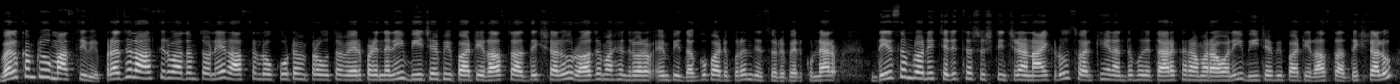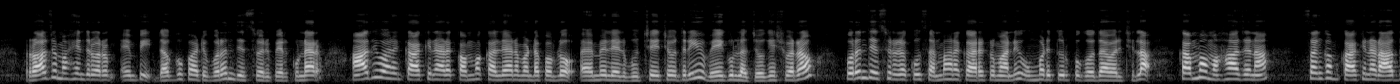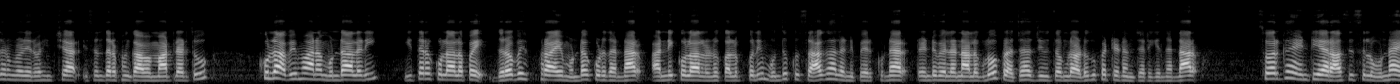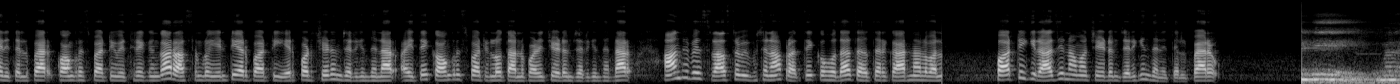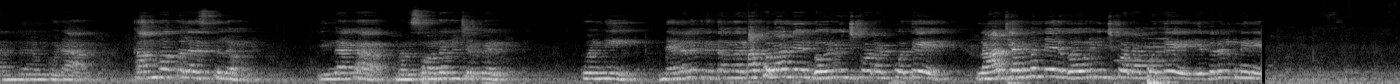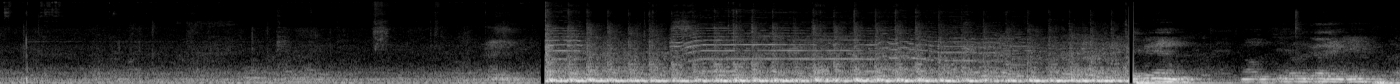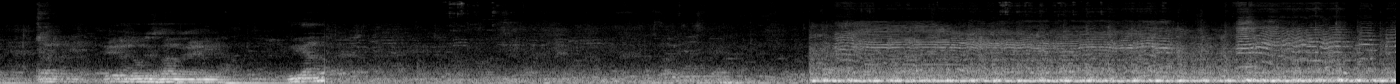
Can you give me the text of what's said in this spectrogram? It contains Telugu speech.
Welcome to mass TV. ప్రజల ఆశీర్వాదంతోనే రాష్ట్రంలో కూటమి ప్రభుత్వం ఏర్పడిందని బీజేపీ పార్టీ రాష్ట్ర అధ్యక్షులు రాజమహేంద్రవరం ఎంపీ దగ్గుపాటి పురంధేశ్వరి పేర్కొన్నారు. దేశంలోని చరిత్ర సృష్టించిన నాయకుడు స్వర్గీయ నందమూరి తారక రామారావు అని బీజేపీ పార్టీ రాష్ట్ర అధ్యక్షులు రాజమహేంద్రవరం ఎంపీ దగ్గుపాటి పురంధేశ్వరి పేర్కొన్నారు. ఆదివారం కాకినాడ కమ్మ కళ్యాణ మండపంలో ఎమ్మెల్యేలు బుచ్చయ్య చౌదరి వేగుళ్ళ జోగేశ్వరరావు పురంధేశ్వరులకు సన్మాన కార్యక్రమాన్ని ఉమ్మడి తూర్పుగోదావరి జిల్లా కమ్మ మహాజన సంఘం కాకినాడ ఆధ్వర్యంలో నిర్వహించారు. ఈ సందర్భంగా ఆమె మాట్లాడుతూ కుల అభిమానం ఉండాలని ఇతర కులాలపై దురభిప్రాయం ఉండకూడదన్నారు. అన్ని కులాలను కలుపుకొని ముందుకు సాగాలని పేర్కొన్నారు. రెండు వేల నాలుగులో ప్రజా జీవితంలో అడుగుపెట్టడం జరిగిందన్నారు. స్వర్గ ఎన్టీఆర్ ఆశీస్సులు ఉన్నాయని తెలిపారు. కాంగ్రెస్ పార్టీ వ్యతిరేకంగా రాష్ట్రంలో ఎన్టీఆర్ పార్టీ ఏర్పాటు చేయడం జరిగిందన్నారు. అయితే కాంగ్రెస్ పార్టీలో తాను పనిచేయడం జరిగిందన్నారు. ఆంధ్రప్రదేశ్ రాష్ట్ర విభజన ప్రత్యేక హోదా తదితర కారణాల వల్ల పార్టీకి రాజీనామా చేయడం జరిగిందని తెలిపారు. అంటే మనందరం కూడా కంబ కులస్తులం. ఇందాక మన సోదరులు చెప్పారు కొన్ని నెలల క్రితం వరకు నా కులాన్ని నేను గౌరవించుకోలేకపోతే నా జన్మని నేను గౌరవించుకోలేకపోతే ఇతరులకు నేను వీరందరూ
